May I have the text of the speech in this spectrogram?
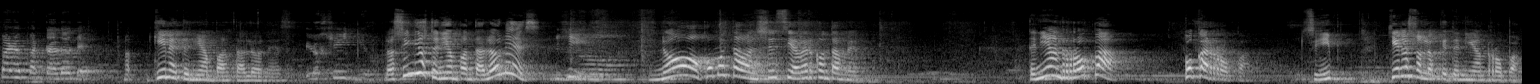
para pantalones. ¿Quiénes tenían pantalones? Los indios. ¿Los indios tenían pantalones? Sí. No, ¿cómo estaban, Jessy? A ver, contame. ¿Tenían ropa? Poca ropa. ¿Sí? ¿Quiénes son los que tenían ropa?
